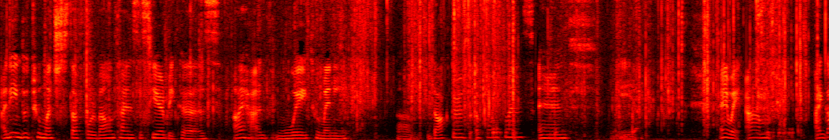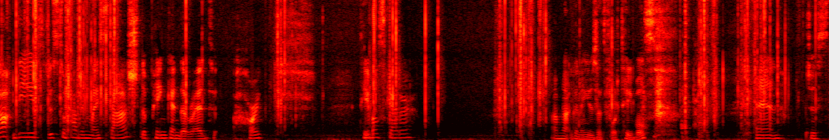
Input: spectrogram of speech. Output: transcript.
I didn't do too much stuff for Valentine's this year because I had way too many um, doctor's appointments and yeah. Anyway, um, I got these just to have in my stash, the pink and the red heart table scatter. I'm not gonna use it for tables. and just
